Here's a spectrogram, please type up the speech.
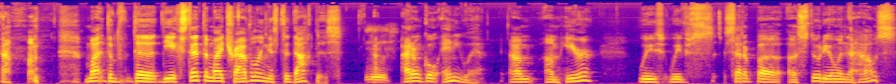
my the the the extent of my traveling is to doctors. Mm. I don't go anywhere. I'm I'm here We've we've set up a, a studio in the house,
